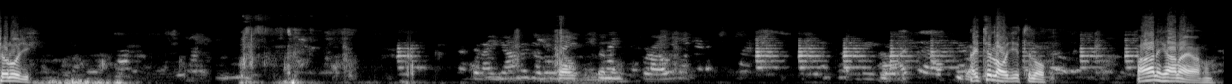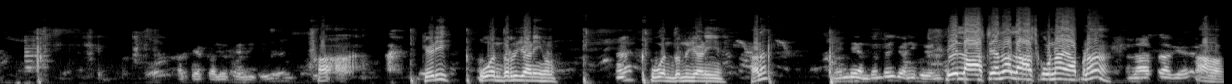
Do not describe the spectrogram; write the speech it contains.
ਚਲੋ ਜੀ। ਇੱਥੇ ਲਾਓ ਜੀ ਇੱਥੇ ਲਾਓ। ਆ ਨਿਸ਼ਾਨ ਆਇਆ ਹੁਣ। ਹਾਂ ਕਿਹੜੀ? ਉਹ ਅੰਦਰ ਨੂੰ ਜਾਣੀ ਹੁਣ। ਹੈ? ਉਹ ਅੰਦਰ ਨੂੰ ਜਾਣੀ ਹੈ ਹਨਾ? ਮੈਨੇ ਅੰਦਰ ਤਾਂ ਹੀ ਜਾਣੀ ਕੋਈ ਨਹੀਂ। ਇਹ ਲਾਸਟ ਹੈ ਨਾ ਲਾਸਟ ਕੋਨਾ ਹੈ ਆਪਣਾ? ਲਾਸਟ ਆ ਗਿਆ। ਆਹੋ।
